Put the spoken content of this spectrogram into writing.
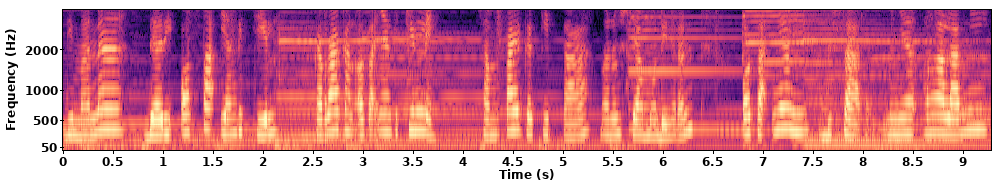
di mana dari otak yang kecil, kera kan otaknya kecil nih, sampai ke kita manusia modern otaknya besar mengalami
